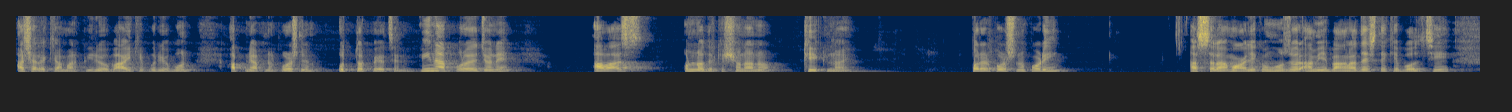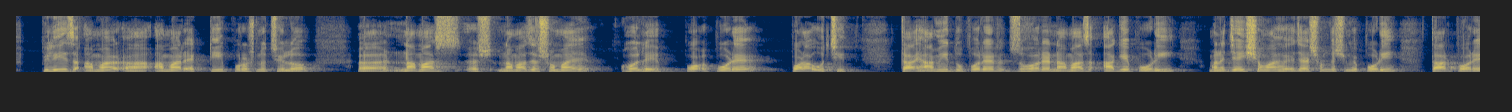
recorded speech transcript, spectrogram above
আশা রাখি আমার প্রিয় ভাই কি প্রিয় বোন, আপনি আপনার প্রশ্নের উত্তর পেয়েছেন। বিনা প্রয়োজনে আওয়াজ অন্যদেরকে শোনানো ঠিক নয়। পরের প্রশ্ন পড়ি। আসসালামু আলাইকুম হুজুর, আমি বাংলাদেশ থেকে বলছি, প্লিজ আমার আমার একটি প্রশ্ন ছিল নামাজ, নামাজের সময় হলে পড়ে পড়া উচিত। তাই আমি দুপুরের জোহরের নামাজ আগে পড়ি মানে যেই সময় হয়ে যায় সঙ্গে সঙ্গে পড়ি। তারপরে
